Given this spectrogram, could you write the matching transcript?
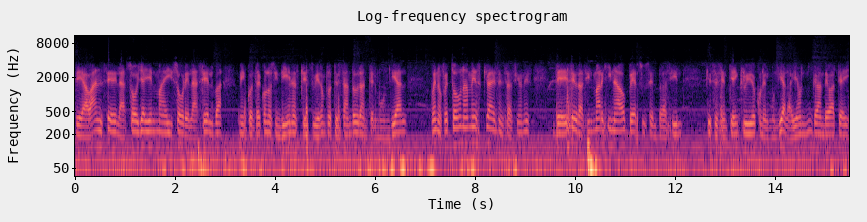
de, avance de la soya y el maíz sobre la selva. Me encontré con los indígenas que estuvieron protestando durante el Mundial. Bueno, fue toda una mezcla de sensaciones de ese Brasil marginado versus el Brasil que se sentía incluido con el Mundial. Había un gran debate ahí.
